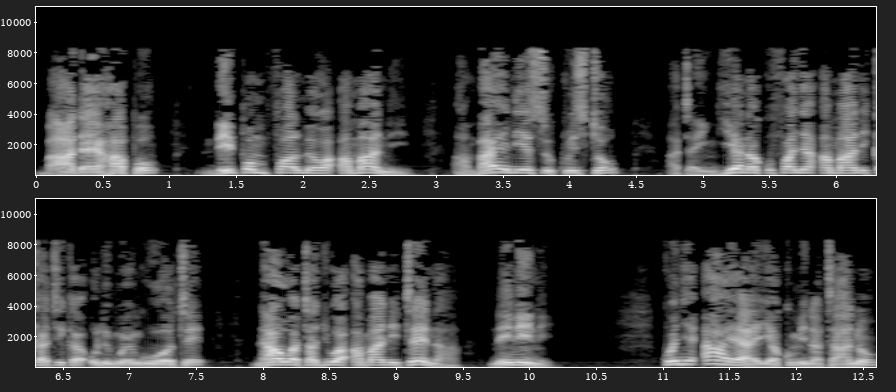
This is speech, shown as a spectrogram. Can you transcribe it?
Baada ya hapo ndipo mfalme wa amani ambaye ni yesu kristo ataingia na kufanya amani katika ulimwengu wote nao watajua amani tena ni nini. Kwenye aya ya 15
